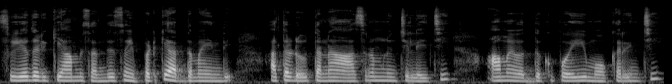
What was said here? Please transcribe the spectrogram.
సుయోధుడికి ఆమె సందేశం ఇప్పటికీ అర్థమైంది. అతడు తన ఆసనం నుంచి లేచి ఆమె వద్దకు పోయి మోకరించి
